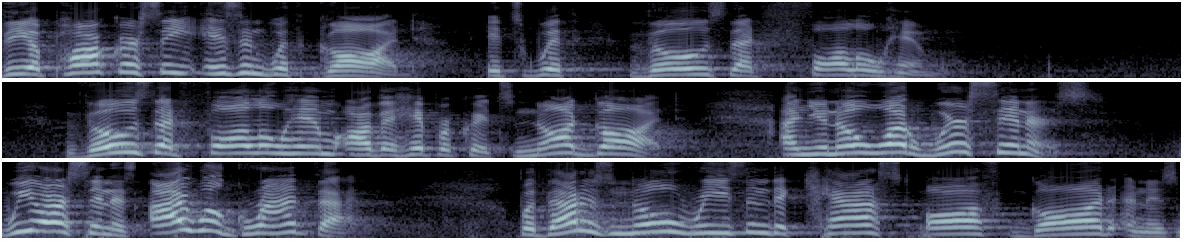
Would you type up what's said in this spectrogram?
The hypocrisy isn't with God, it's with those that follow him. Those that follow him are the hypocrites, not God. And you know what? We're sinners. We are sinners. I will grant that. But that is no reason to cast off God and His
